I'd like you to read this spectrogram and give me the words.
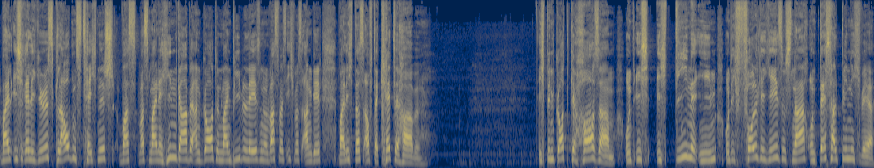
weil ich religiös, glaubenstechnisch, was, was meine Hingabe an Gott und mein Bibellesen und was weiß ich was angeht, weil ich das auf der Kette habe. Ich bin Gott gehorsam und ich, ich diene ihm und ich folge Jesus nach und deshalb bin ich wer.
